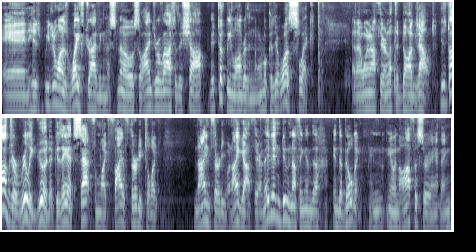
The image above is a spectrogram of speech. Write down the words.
and his he didn't want his wife driving in the snow, so I drove out to the shop. It took me longer than normal because it was slick. And I went out there and let the dogs out. His dogs are really good because they had sat from like 5.30 to like 9.30 when I got there. And they didn't do nothing in the in the building, in you know in the office or anything.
